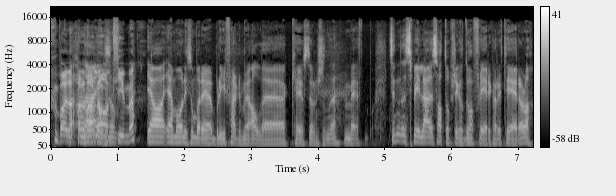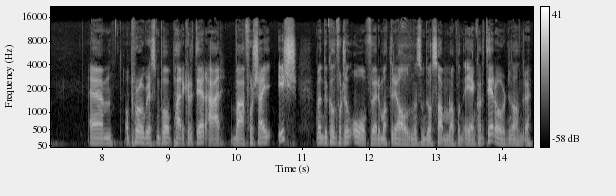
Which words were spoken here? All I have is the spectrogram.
bare har Nei, halvannen liksom, time? Ja, jeg må liksom bare bli ferdig med alle Chaos Dungeonsene. Siden spillet er satt opp slik at du har flere karakterer, da. Um, og progressen på per karakter er hver for seg ish, men du kan fortsatt overføre materialene som du har samla på den ene karakter, over til den andre.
